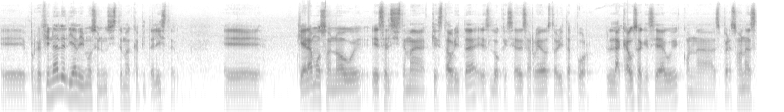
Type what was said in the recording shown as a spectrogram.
Eh, porque al final del día vivimos en un sistema capitalista, güey. Eh, queramos o no, güey, es el sistema que está ahorita, es lo que se ha desarrollado hasta ahorita por la causa que sea, güey, con las personas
